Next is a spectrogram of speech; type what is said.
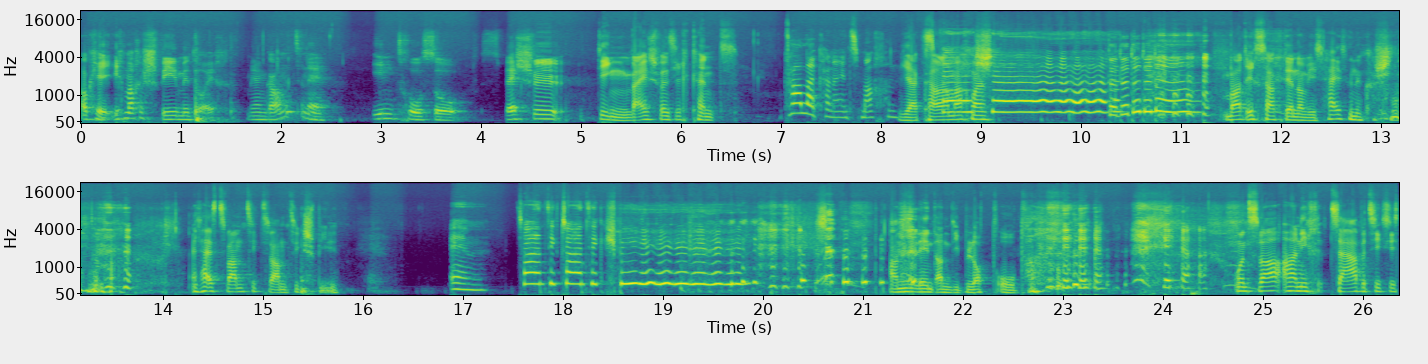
Okay, ich mache ein Spiel mit euch. Wir haben gar nicht so ein Intro, so Special Ding, weißt du, wenn sich könnt. Carla kann eins machen. Ja, Carla, mach mal. Da, da, da, da, da. Warte, ich sag dir noch, wie es heißt, und dann kannst du noch mal machen. Es heißt 2020 Spiel. Ähm, 2020 Spiel. Angelehnt an die Blob-Oper. Und zwar habe ich 10 bzw.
